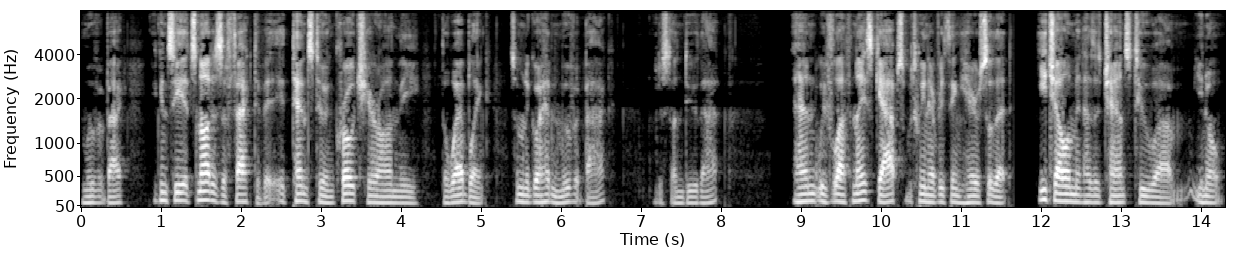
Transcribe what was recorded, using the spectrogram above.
and move it back, you can see it's not as effective. It, it tends to encroach here on the, the web link. So I'm going to go ahead and move it back. Just undo that. And we've left nice gaps between everything here so that each element has a chance to, um, you know,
